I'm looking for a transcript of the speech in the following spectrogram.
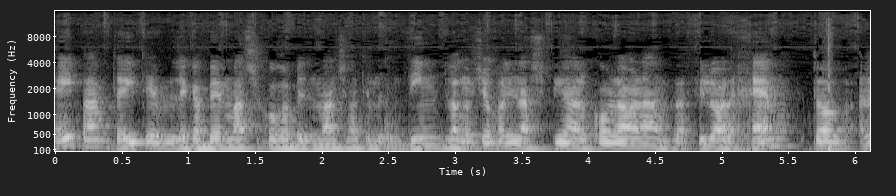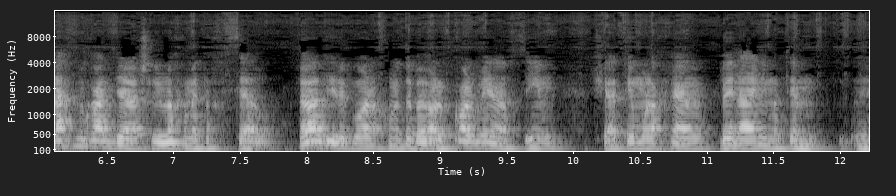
אי פעם תהיתם לגבי מה שקורה בזמן שאתם לומדים, דברים שיכולים להשפיע על כל העולם ואפילו עליכם? טוב, אנחנו כאן כדי להשלים לכם את החסר. לא ואל תדאגו, אנחנו נדבר על כל מיני נושאים שיתאימו לכם, בעיניי אם אתם אה,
